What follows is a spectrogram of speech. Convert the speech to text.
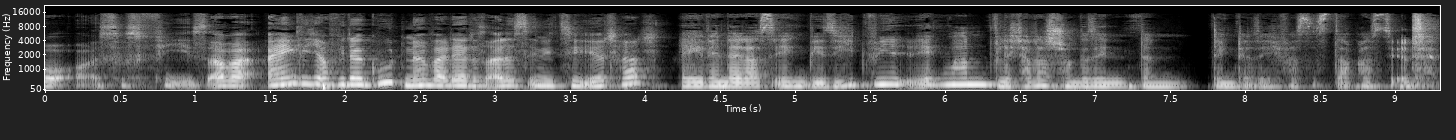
Boah, ist das fies. Aber eigentlich auch wieder gut, ne? Weil der das alles initiiert hat. Ey, wenn der das irgendwie sieht, wie irgendwann, vielleicht hat er es schon gesehen, dann denkt er sich, was ist da passiert?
